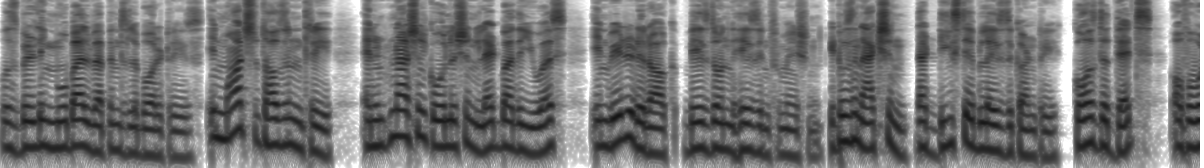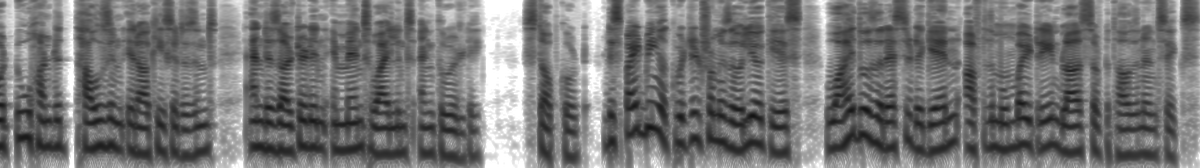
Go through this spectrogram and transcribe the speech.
was building mobile weapons laboratories. In March 2003, an international coalition led by the US invaded Iraq based on his information. It was an action that destabilized the country, caused the deaths of over 200,000 Iraqi citizens, and resulted in immense violence and cruelty. Stop quote. Despite being acquitted from his earlier case, Wahid was arrested again after the Mumbai train blasts of 2006.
